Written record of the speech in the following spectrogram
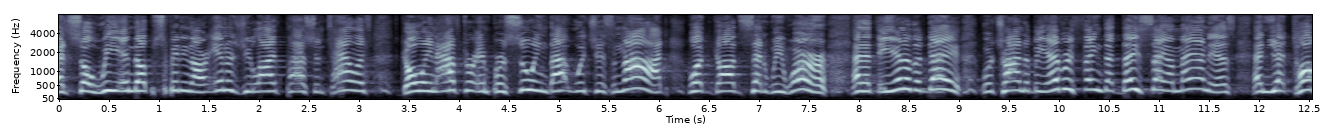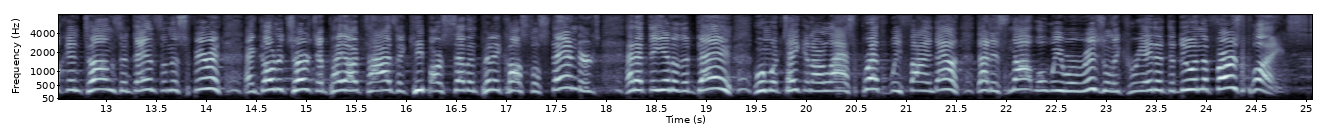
And so we end up spending our energy, life, passion, talents, going after and pursuing that which is not what God said we were. And at the end of the day, we're trying to be everything that they say a man is, and yet talk in tongues and dance in the Spirit and go to church and pay our tithes and keep our seven Pentecostal standards. And at the end of the day, when we're taking our last breath, we find out that it's not what we were originally created to do in the first place.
